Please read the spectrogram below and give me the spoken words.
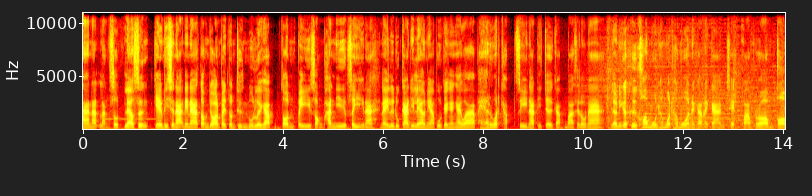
5 นัดหลังสุด แล้วซึ่งเกมที่ชนะเนี่ยนะต้องย้อนไปจนถึงนู่นเลยครับ ต้นปี 2024 นะ ในฤดูกาลที่แล้วเนี่ยพูดกันง่าย ๆว่าแพ้รวดครับ4นัดที่เจอกับบาร์เซโลนาแล้วนี่ก็คือข้อมูลทั้งหมดทั้งมวลนะครับในการเช็คความพร้อมของ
